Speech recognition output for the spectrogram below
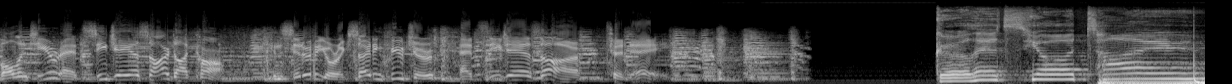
Volunteer at cjsr.com. Consider your exciting future at CJSR today. Girl, it's your time.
